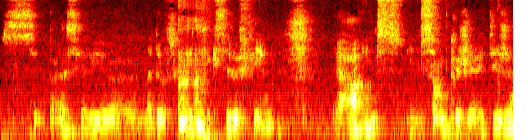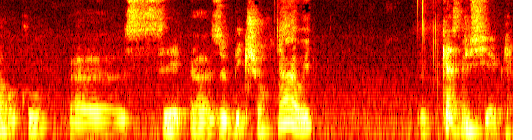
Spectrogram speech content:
c'est pas la série Madoff sur Netflix, c'est le film. Alors, il, me, semble que j'avais déjà Rocco. c'est The Big Short. Ah oui le casse du siècle.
